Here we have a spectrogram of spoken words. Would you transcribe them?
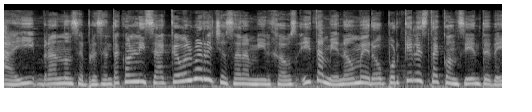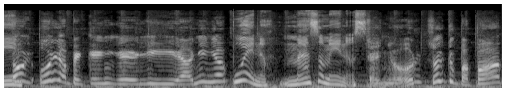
Ahí, Brandon se presenta con Lisa, que vuelve a rechazar a Milhouse y también a Homero porque él está consciente de él. Oh, hola, pequeña niña. Bueno, más o menos. Señor, soy tu papá.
